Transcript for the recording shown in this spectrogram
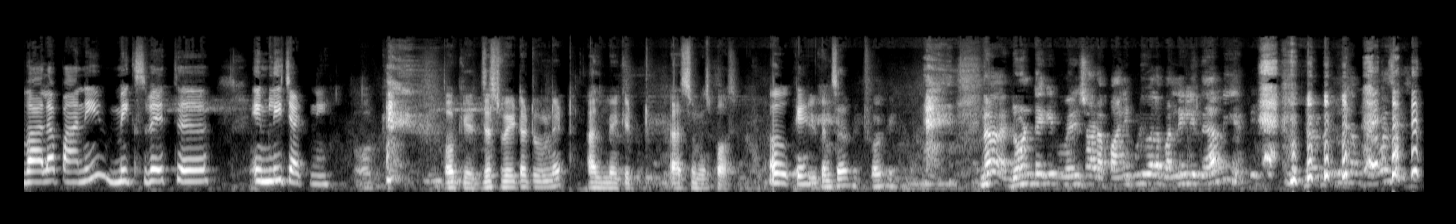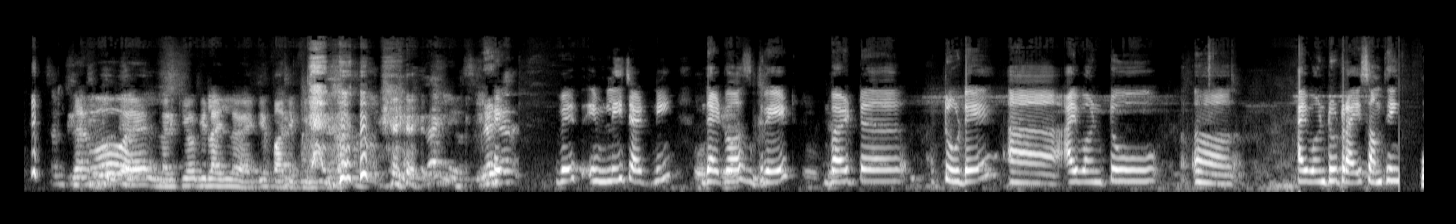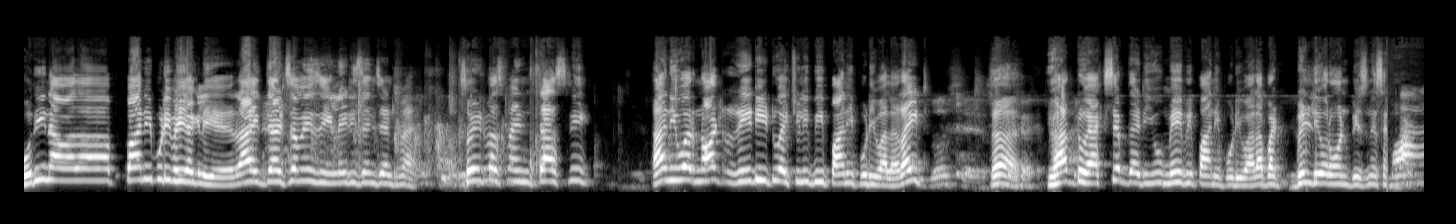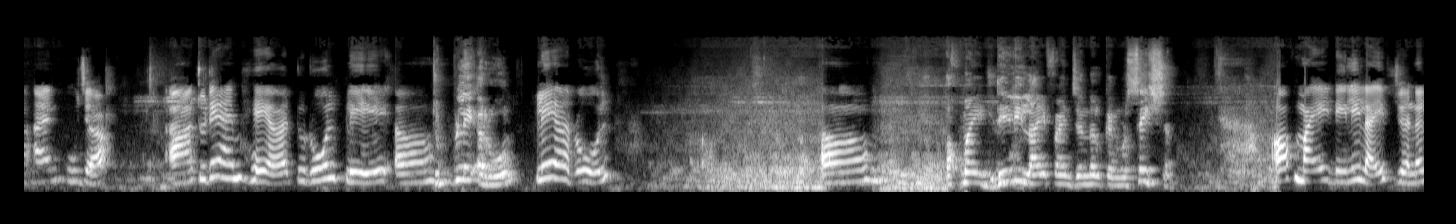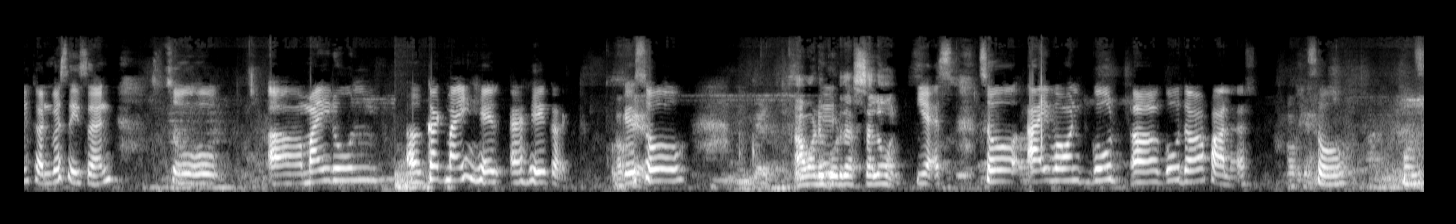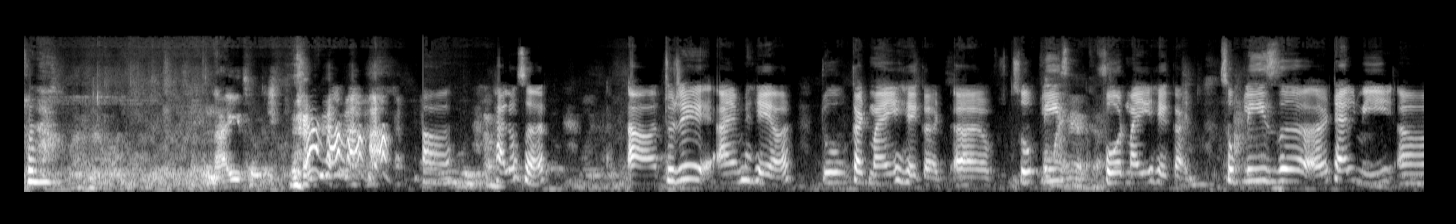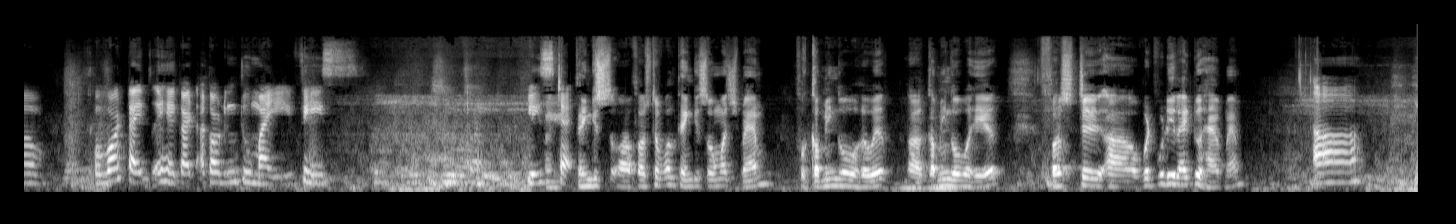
wala pani mixed with uh, imli chutney. Okay. okay, just wait a two minute. I'll make it as soon as possible. Okay. You can serve it for me. No, don't take it very short. अब पानी पूरी वाला बनने के लिए तैयार नहीं है. You have to do some conversation. Some sir वो है लड़कियों की लाइन लगाएंगे पानी पूरी Exactly. Let her- With imli chutney. That was great. But uh, today uh, I want to uh, I want to try something पुदीना वाला पानी पूरी भैया के लिए right that's amazing ladies and gentleman so it was fantastic and you are not ready to actually be pani puri वाला right you have to accept that you may be pani puri वाला but build your own business I am Pooja Uh, today I am here to role play. Uh, to play a role. Play a role. Uh, of my daily life. Of my daily life journal conversation. So uh, my role uh, cut my hair uh, haircut. Okay, Okay. so i want to go to the salon yes, so I want go uh, go the parlor. okay So nice uh, hello sir. Uh, today I am here to cut my haircut. Uh, so please haircut. for my haircut. So please uh, tell me uh, what types of haircut according to my face. Please tell. thank you so, uh, first of all thank you so much ma'am for coming over here uh, coming over here first uh, uh, what would you like to have ma'am Uh,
